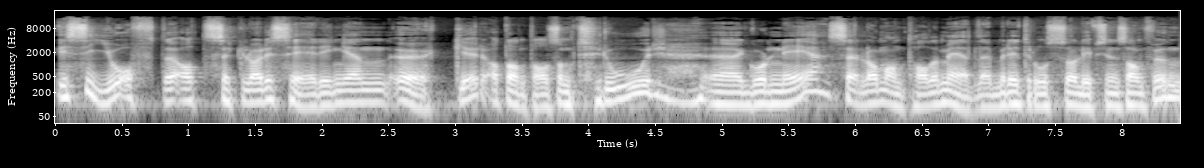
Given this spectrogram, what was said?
vi sier jo ofte at sekulariseringen øker, at antallet som tror eh, går ned, selv om antallet medlemmer i tros- og livssynssamfunn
